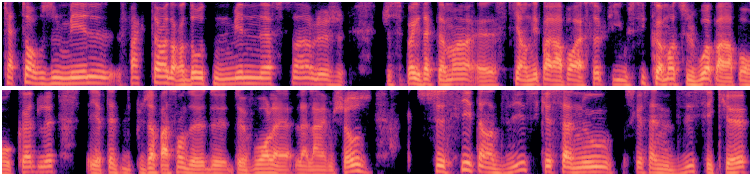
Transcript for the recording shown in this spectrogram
14 000 facteurs, dans d'autres 1900. Là, je ne sais pas exactement euh, ce qu'il en est par rapport à ça, puis aussi comment tu le vois par rapport au code. Là. Il y a peut-être plusieurs façons de, de, de voir la, la, même chose. Ceci étant dit, ce que ça nous, ce que ça nous dit, c'est que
